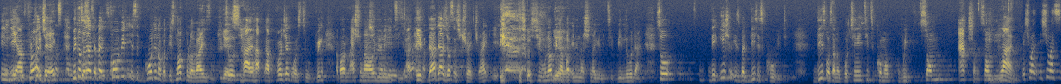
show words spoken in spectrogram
in their projects because Because- of that. COVID is a golden opportunity. It's not polarizing. Yes. So her, her, her project was to bring about national, National unity. unity. Uh, If that, that's just a stretch, right? she will not bring Yeah. about any national unity. We know that. So the issue is, but this is COVID. this was an opportunity to come up with some action, some Mm-hmm. plan. She was she was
